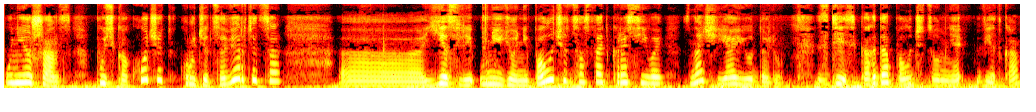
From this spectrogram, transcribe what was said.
У нее шанс. Пусть как хочет, крутится, вертится. Э, если у нее не получится стать красивой, значит я ее удалю. Здесь, когда получится у меня ветка,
